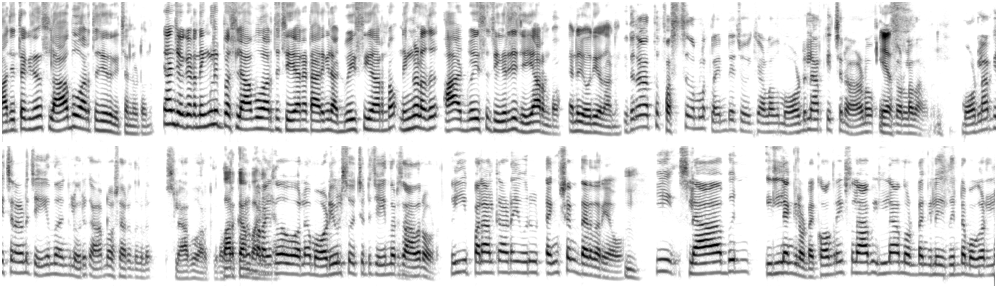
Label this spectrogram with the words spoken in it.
ആദ്യത്തെ കിച്ചൺ സ്ലാബ് വാർത്ത് ചെയ്ത കിച്ചണിലോട്ട് വന്നു ഞാൻ ചോദിക്കട്ടെ നിങ്ങളിപ്പോൾ സ്ലാബ് വാർത്ത് ചെയ്യാനായിട്ട് ആരെങ്കിലും അഡ്വൈസ് ചെയ്യാറുണ്ടോ? നിങ്ങളത് ആ അഡ്വൈസ് സ്വീകരിച്ച് ചെയ്യാറുണ്ടോ? എന്റെ ചോദ്യം അതാണ്. ഇതിനകത്ത് ഫസ്റ്റ് നമ്മൾ ക്ലൈന്റ് ചോദിക്കാനുള്ളത് മോഡുലാർ കിച്ചൺ ആണോ എന്നുള്ളതാണ്. മോഡുലാർ കിച്ചൺ ആണ് ചെയ്യുന്നതെങ്കിൽ ഒരു കാരണവശാലും നിങ്ങൾ സ്ലാബ് വർക്ക് വാർക്കാൻ പറയുന്നത് പോലെ മോഡ്യൂൾസ് വെച്ചിട്ട് ചെയ്യുന്ന ഒരു സാധനമാണ്. ഈ പല ആൾക്കാരുടെയും ഒരു ടെൻഷൻ എന്താണെന്ന് അറിയാമോ. ഈ സ്ലാബിൻ ഇല്ലെങ്കിലുണ്ട്. കോൺക്രീറ്റ് സ്ലാബ് ഇല്ല എന്നുണ്ടെങ്കിൽ ഇതിന്റെ മുകളിൽ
